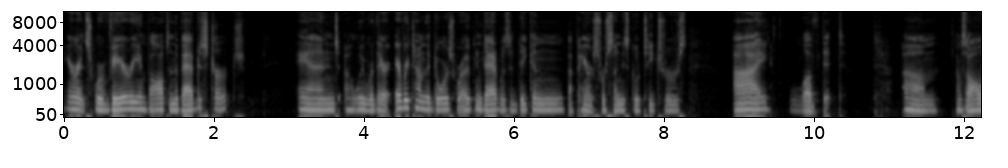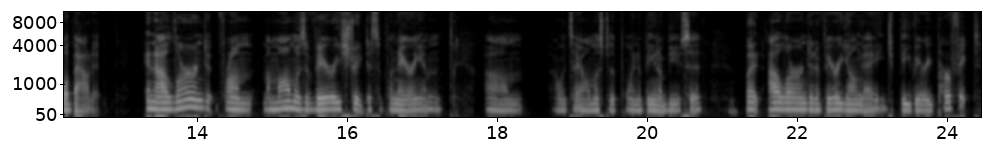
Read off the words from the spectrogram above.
parents were very involved in the Baptist church. And uh, we were there every time the doors were open. Dad was a deacon. My parents were Sunday school teachers. I loved it. Um, I was all about it. And I learned from my mom was a very strict disciplinarian. Um, I would say almost to the point of being abusive. But I learned at a very young age be very perfect,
